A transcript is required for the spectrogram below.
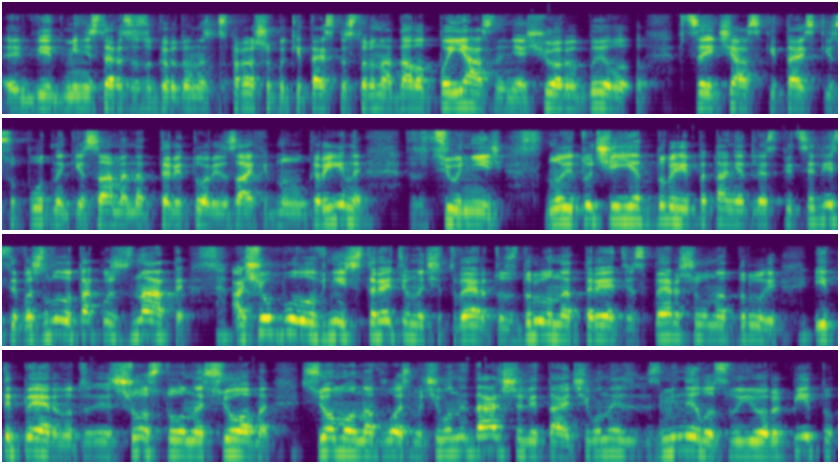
від Міністерства закордонних справ, щоб китайська сторона дала пояснення, що робило в цей час китайські супутники саме на території Західної України в цю ніч. Ну і тут ще є друге питання для спеціалістів. Важливо також знати, а що було в ніч з 3 на 4, з 2 на 3, з 1 на 2, і тепер от з 6 на 7, 7 на 8. Чи вони далі літають, чи вони змінили свою орбіту,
